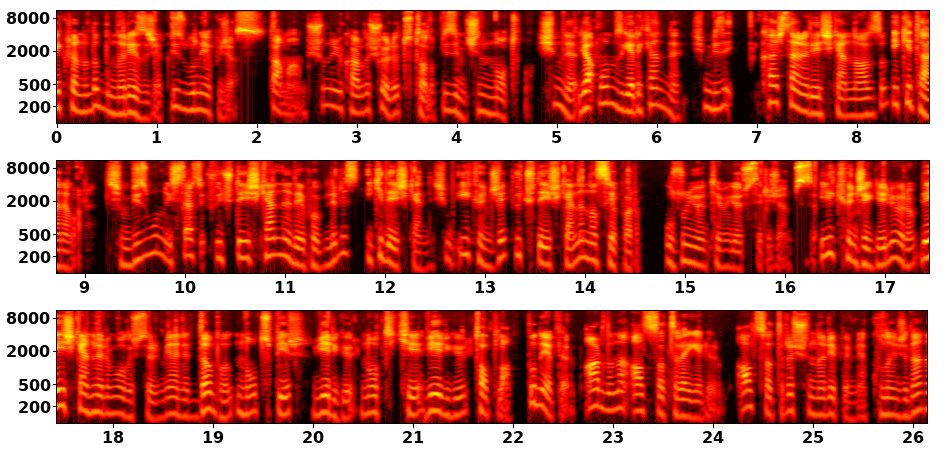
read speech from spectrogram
Ekrana da bunları yazacak. Biz bunu yapacağız. Tamam şunu yukarıda şöyle tutalım. Bizim için not bu. Şimdi yapmamız gereken ne? Şimdi bize kaç tane değişken lazım? 2 tane var. Şimdi biz bunu istersek 3 değişkenle de yapabiliriz. 2 değişkenle. Şimdi ilk önce 3 değişkenle nasıl yaparım? Uzun yöntemi göstereceğim size. İlk önce geliyorum değişkenlerimi oluşturuyorum. Yani double, not 1, virgül, not 2, virgül, toplam. Bunu yapıyorum. Ardından alt satıra geliyorum. Alt satıra şunları yapıyorum. Yani kullanıcıdan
